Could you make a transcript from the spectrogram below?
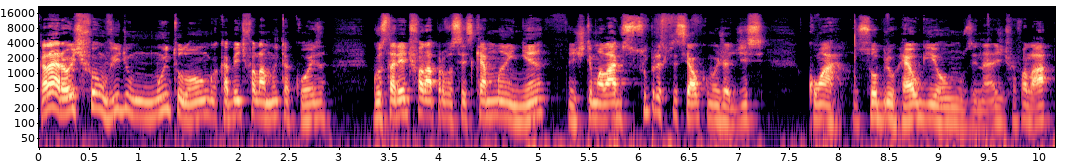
Galera, hoje foi um vídeo muito longo, acabei de falar muita coisa. Gostaria de falar para vocês que amanhã a gente tem uma live super especial, como eu já disse, com a, sobre o Helg 11, né? A gente vai falar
